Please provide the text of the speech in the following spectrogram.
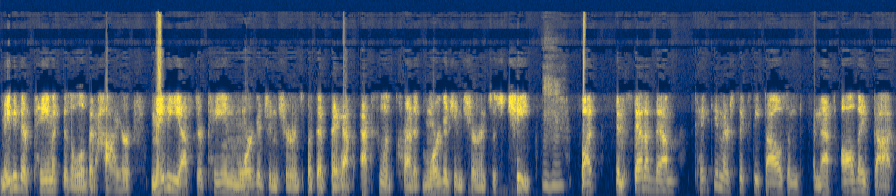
Maybe their payment is a little bit higher. Maybe, yes, they're paying mortgage insurance, but that they have excellent credit. Mortgage insurance is cheap. Mm-hmm. But instead of them taking their 60,000 and that's all they've got,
